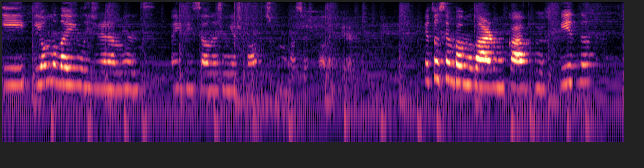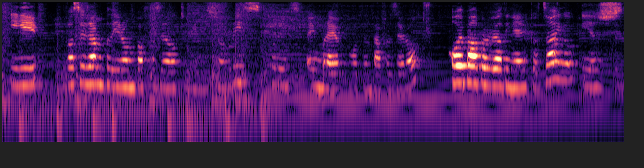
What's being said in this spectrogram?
e eu mudei ligeiramente a edição das minhas fotos, como vocês podem ver. Eu estou sempre a mudar um bocado o meu feed e vocês já me pediram para fazer outro vídeo sobre isso, por isso em breve vou tentar fazer outro. O PayPal para ver o dinheiro que eu tenho e as,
